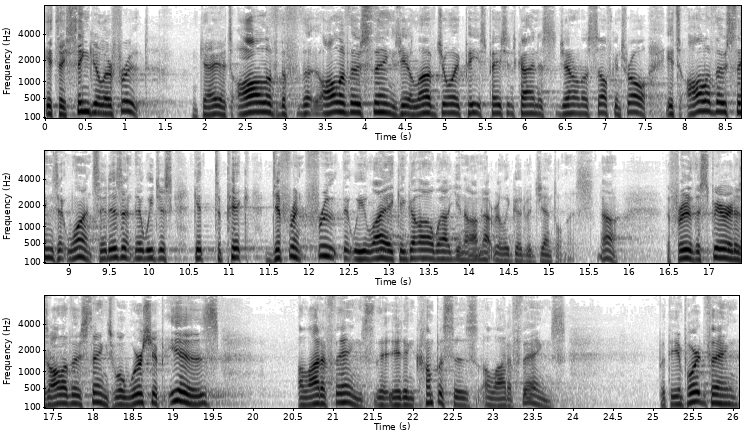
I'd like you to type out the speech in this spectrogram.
it's a singular fruit Okay, it's all of the, the, all of those things. You know, love, joy, peace, patience, kindness, gentleness, self-control. It's all of those things at once. It isn't that we just get to pick different fruit that we like and go, oh well, you know, I'm not really good with gentleness. No, the fruit of the spirit is all of those things. Well, worship is a lot of things. That it encompasses a lot of things. But the important thing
